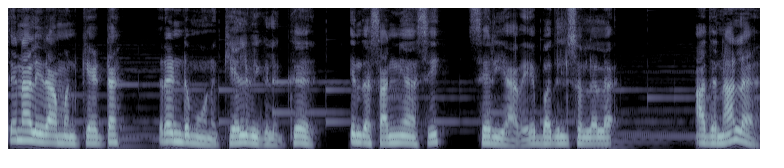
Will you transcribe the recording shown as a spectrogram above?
தெனாலிராமன் கேட்ட ரெண்டு மூணு கேள்விகளுக்கு இந்த சந்நியாசி சரியாவே பதில் சொல்லல. அதனால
